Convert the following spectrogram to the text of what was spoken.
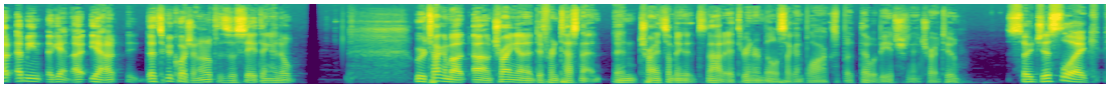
I, I mean, again, I, yeah, that's a good question. I don't know if this is a Sei thing. I don't. We were talking about um, trying on a different test net and trying something that's not at 300 millisecond blocks, but that would be interesting to try too. so just like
